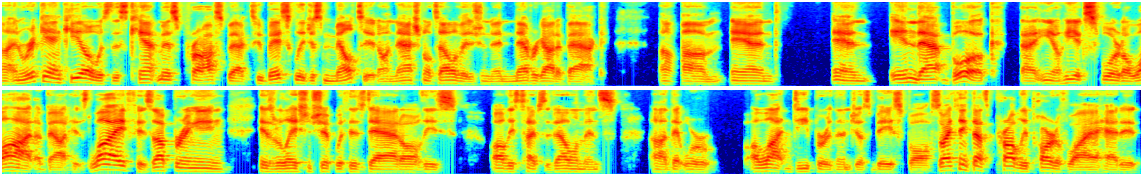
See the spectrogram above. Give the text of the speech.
Uh, and Rick Ankiel was this can't miss prospect who basically just melted on national television and never got it back. Um, and and in that book, uh, you know, he explored a lot about his life, his upbringing, his relationship with his dad, all these all these types of elements uh, that were a lot deeper than just baseball. So I think that's probably part of why I had it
